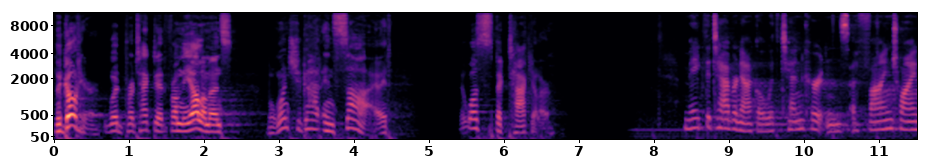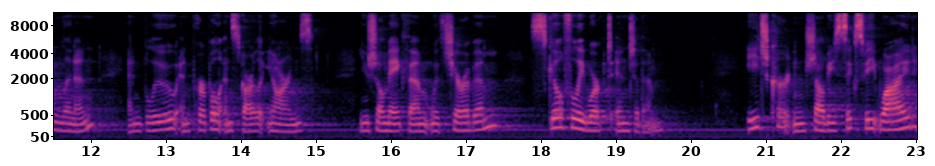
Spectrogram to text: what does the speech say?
The goat hair would protect it from the elements, but once you got inside, it was spectacular. Make the tabernacle with ten curtains of fine twined linen and blue and purple and scarlet yarns. You shall make them with cherubim, skillfully worked into them. Each curtain shall be six feet wide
